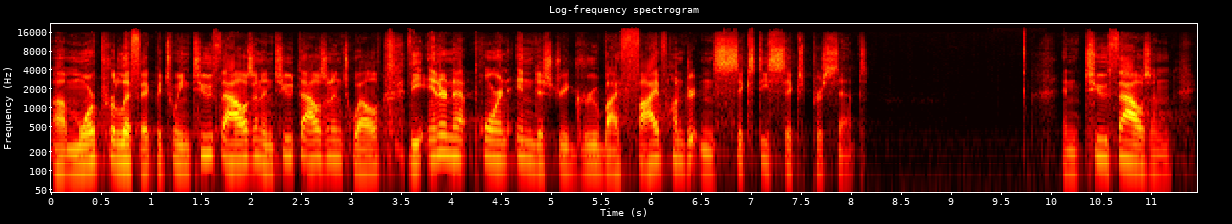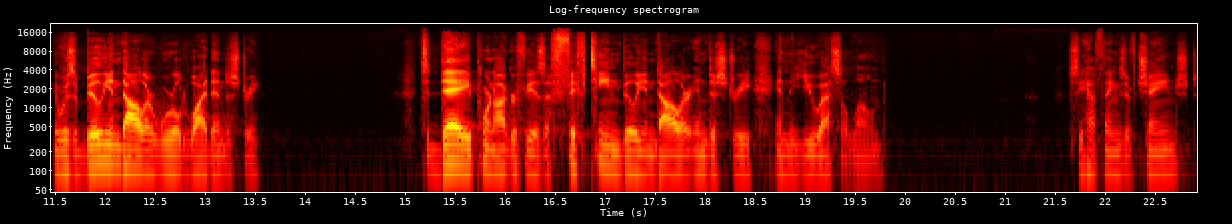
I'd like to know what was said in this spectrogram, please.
uh, more prolific. Between 2000 and 2012, the internet porn industry grew by 566%. In 2000, it was a billion dollar worldwide industry. Today, pornography is a $15 billion industry in the U.S. alone. See how things have changed?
